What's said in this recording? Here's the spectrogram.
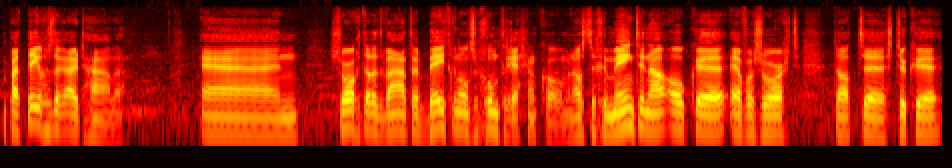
een paar tegels eruit halen. En zorg dat het water beter in onze grond terecht kan komen. En als de gemeente nou ook uh, ervoor zorgt dat uh, stukken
